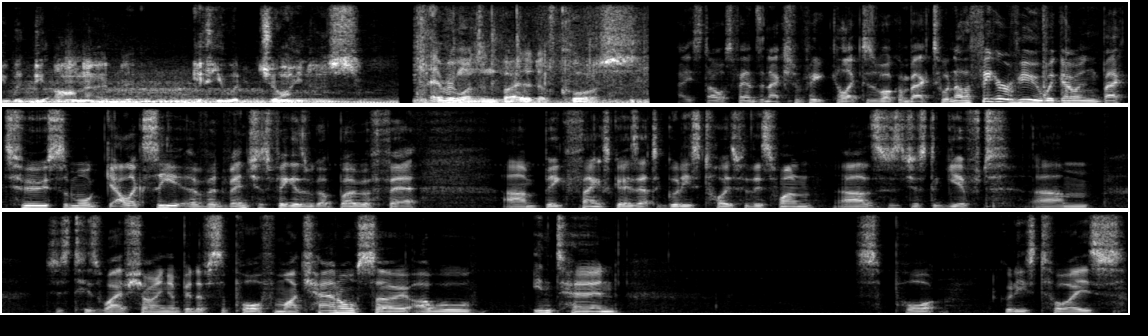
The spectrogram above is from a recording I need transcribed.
We would be honored if you would join us. Everyone's invited, of course. Hey, Star Wars fans and action figure collectors, welcome back to another figure review. We're going back to some more Galaxy of Adventures figures. We've got Boba Fett. Um, big thanks goes out to Goodies Toys for this one. Uh, this is just a gift, um, just his way of showing a bit of support for my channel. So I will, in turn, support Goodies Toys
